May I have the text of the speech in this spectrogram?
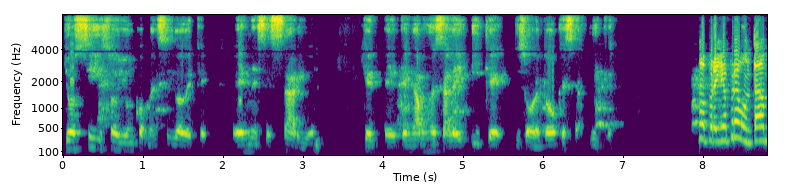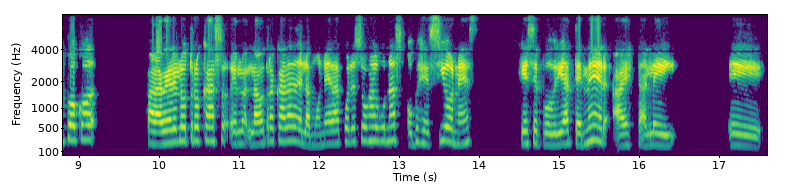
yo sí soy un convencido de que es necesario que eh, tengamos esa ley y que y sobre todo que se aplique. No, pero yo preguntaba un poco para ver el otro caso, la otra cara de la moneda, cuáles son algunas objeciones que se podría tener a esta ley eh,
